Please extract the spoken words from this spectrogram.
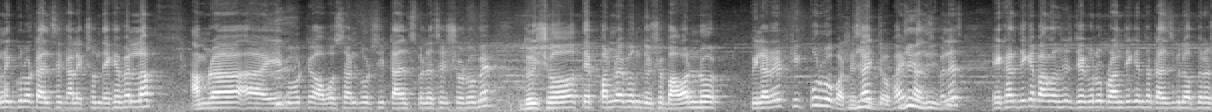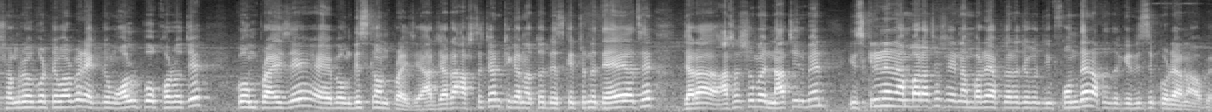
অনেকগুলো টাইলসের কালেকশন দেখে ফেললাম। আমরা এই মুহূর্তে অবস্থান করছি টাইলস প্যালেসের শোরুমে দুইশো তেপ্পান্ন এবং দুইশো বাউান্ন পিলারের ঠিক পূর্ব পাশে তাই তো ভাই? টাইলস। প্যালেস এখান থেকে বাংলাদেশের যে কোনো প্রান্তে কিন্তু টাইলসগুলো আপনারা সংগ্রহ করতে পারবেন একদম অল্প খরচে। কম প্রাইসে এবং ডিসকাউন্ট প্রাইসে আর যারা আসতে চান ঠিকানা তো ডিসক্রিপশনে দেওয়া আছে। যারা আসার সময় না চিনবেন স্ক্রিনে নাম্বার আছে সেই নাম্বারে আপনারা যদি ফোন দেন আপনাদেরকে রিসিভ করে আনা হবে।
